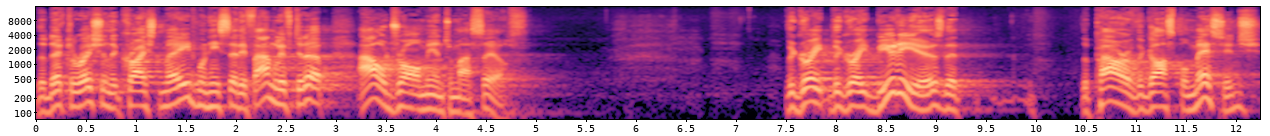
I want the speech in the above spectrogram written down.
the declaration that Christ made when he said, If I'm lifted up, I'll draw men to myself. The great, the great beauty is that the power of the gospel message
